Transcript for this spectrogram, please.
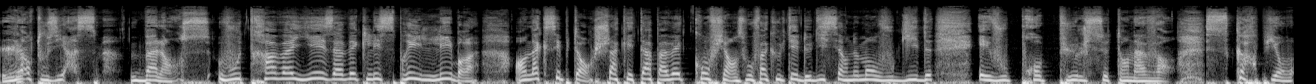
l'enthousiasme. Balance, vous travaillez avec l'esprit libre en acceptant chaque étape avec confiance. Vos facultés de discernement vous guident et vous propulsent en avant. Scorpion,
